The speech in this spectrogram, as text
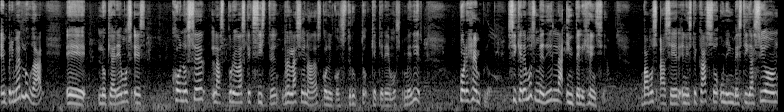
En primer lugar, eh, lo que haremos es conocer las pruebas que existen relacionadas con el constructo que queremos medir. Por ejemplo, si queremos medir la inteligencia, vamos a hacer en este caso una investigación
